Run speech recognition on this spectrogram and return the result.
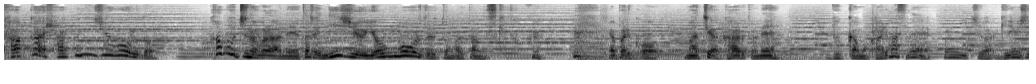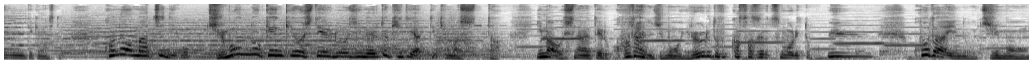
高い、120ゴールド。カボチの村はね、確か24ゴールドで泊まれたんですけど。やっぱりこう、街が変わるとね、物価も変わりますね。こんにちは。原始人的な人。この町に呪文の研究をしている老人がいると聞いてやってきました。今失われている古代の呪文をいろいろと復活させるつもりと。えー、古代の呪文。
